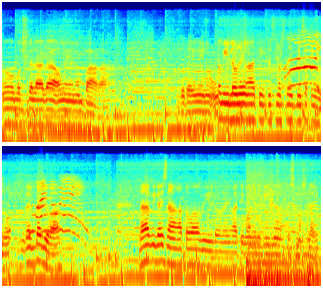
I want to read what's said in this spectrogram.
Oo, oh, maggalaga ako ngayon ng baka. Ito tayo ngayon ng ulo. Kamilaw na yung ating Christmas light din sa puno. Ang ganda, di ba? Grabe guys, nakakatawa. Umiilaw na yung ating mga nilagay na Christmas light.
